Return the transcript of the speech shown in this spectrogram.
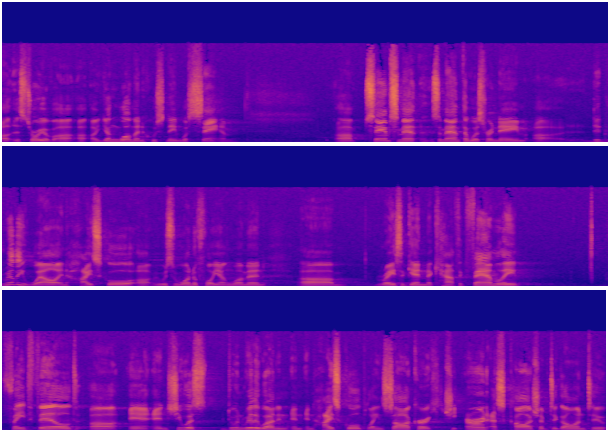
a, story of a, a, young woman whose name was Sam. Uh, Sam Samantha was her name. Uh, did really well in high school. Uh, she was a wonderful young woman, um, raised again in a Catholic family faith filled, uh, and, and, she was doing really well in, in, in, high school, playing soccer. She earned a scholarship to go on to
